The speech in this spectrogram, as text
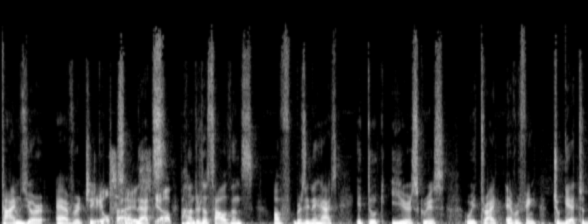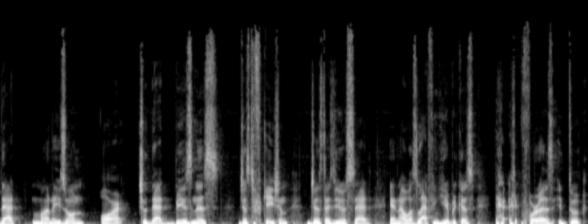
times your average ticket. Deal size, so that's yep. hundreds of thousands of Brazilian reais. It took years, Chris. We tried everything to get to that money zone or to that business justification, just as you said. And I was laughing here because for us, it took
